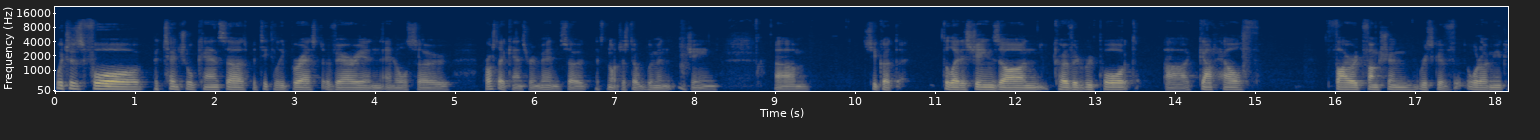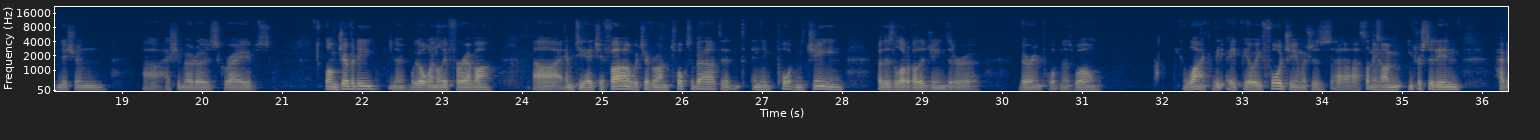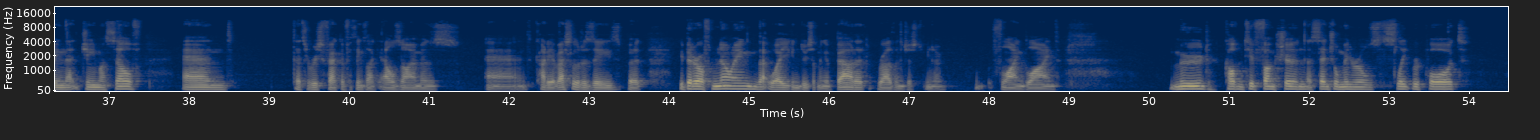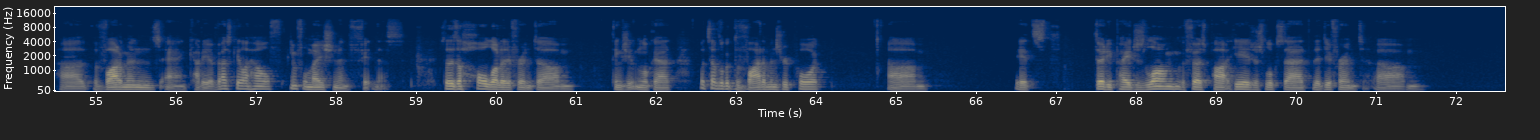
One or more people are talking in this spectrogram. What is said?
which is for potential cancers, particularly breast, ovarian, and also prostate cancer in men. So it's not just a women gene. Um, so you've got the latest genes on COVID report, uh, gut health, thyroid function, risk of autoimmune condition, uh, Hashimoto's, Graves. Longevity, you know, we all want to live forever. Uh, MTHFR, which everyone talks about, an important gene, but there's a lot of other genes that are very important as well. Like the APOE4 gene, which is uh, something I'm interested in, having that gene myself, and that's a risk factor for things like Alzheimer's and cardiovascular disease. But you're better off knowing that way you can do something about it rather than just you know flying blind. Mood, cognitive function, essential minerals, sleep report, uh, the vitamins and cardiovascular health, inflammation and fitness. So there's a whole lot of different um, things you can look at. Let's have a look at the vitamins report. Um, it's 30 pages long. The first part here just looks at the different um,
